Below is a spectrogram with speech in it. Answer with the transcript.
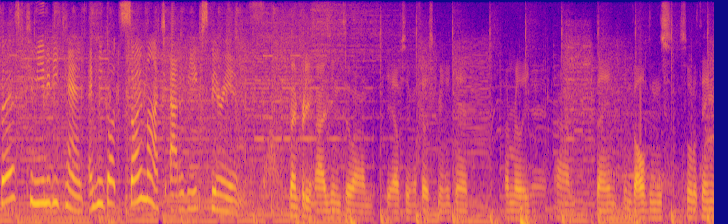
first community camp and he got so much out of the experience. It's been pretty amazing to, um, yeah, obviously my first community camp. I'm really um, been involved in this sort of thing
